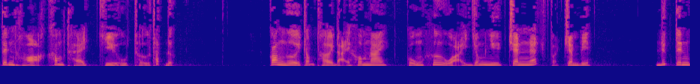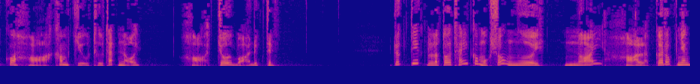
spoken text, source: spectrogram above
tin họ không thể chịu thử thách được. Con người trong thời đại hôm nay cũng hư hoại giống như Janet và Jambia. Đức tin của họ không chịu thử thách nổi, họ chối bỏ đức tin. Rất tiếc là tôi thấy có một số người nói họ là cơ đốc nhân,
